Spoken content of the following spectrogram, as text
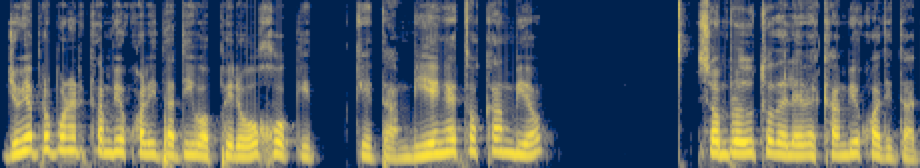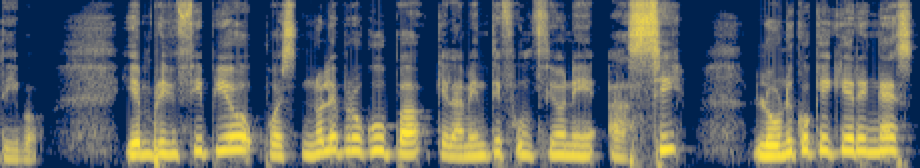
yo voy a proponer cambios cualitativos, pero ojo, que, que también estos cambios son productos de leves cambios cuantitativos. Y en principio, pues no le preocupa que la mente funcione así. Lo único que quieren es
